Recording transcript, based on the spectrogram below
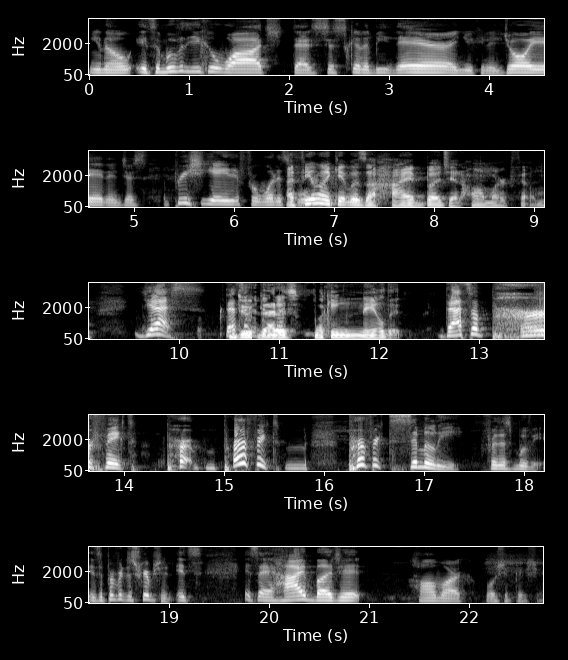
You know, it's a movie that you can watch that's just gonna be there and you can enjoy it and just appreciate it for what it's. I feel like it was a high budget Hallmark film. yes, that's Dude, that good- is fucking nailed it. that's a perfect, per, perfect, perfect simile for this movie. It's a perfect description. It's it's a high budget Hallmark motion picture.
